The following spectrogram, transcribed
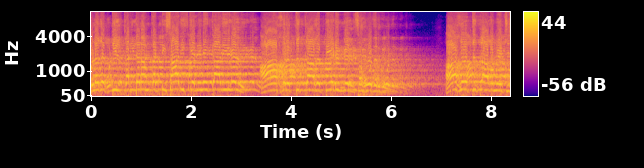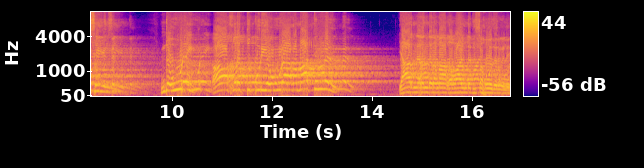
உலகத்தில் கட்டடம் கட்டி சாதிக்க நினைக்காதீர்கள். ஆகரத்துக்காக தேடுங்கள் சகோதரர்கள். ஆகரத்துக்காக முயற்சி செய்யுங்கள். இந்த ஊரை ஆகரத்துக்குரிய ஊராக மாற்றுங்கள். யார் நிரந்தரமாக வாழ்ந்தது சகோதரர்களே?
